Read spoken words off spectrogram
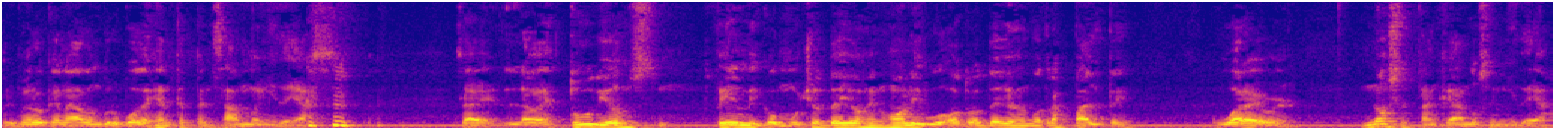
primero que nada, un grupo de gente pensando en ideas. o sea, los estudios fílmicos, muchos de ellos en Hollywood, otros de ellos en otras partes, whatever, no se están quedando sin ideas.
